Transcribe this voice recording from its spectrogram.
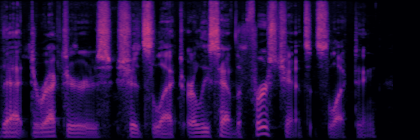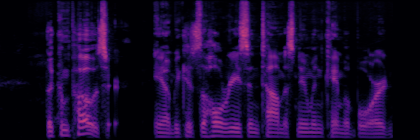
that directors should select, or at least have the first chance at selecting, the composer. You know, because the whole reason Thomas Newman came aboard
